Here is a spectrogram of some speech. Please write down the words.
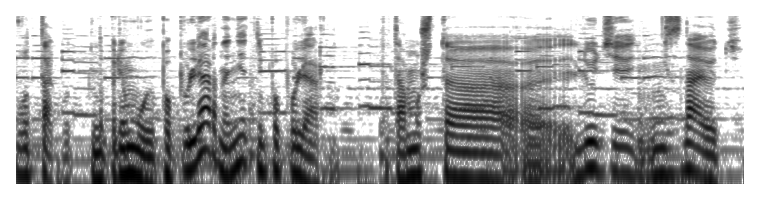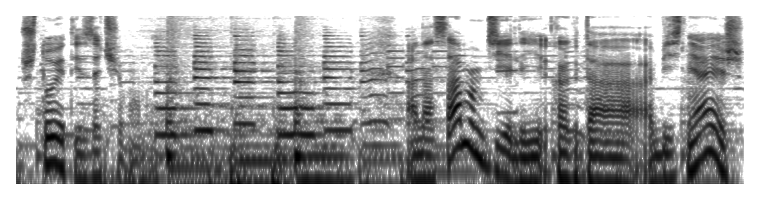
вот так вот напрямую, популярно, нет, не популярно. Потому что э, люди не знают, что это и зачем это. А на самом деле, когда объясняешь,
